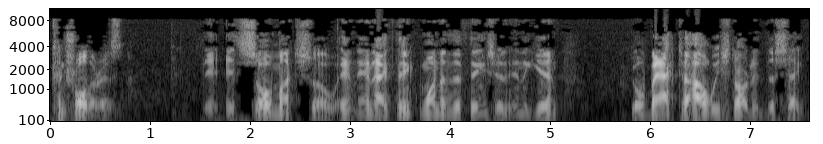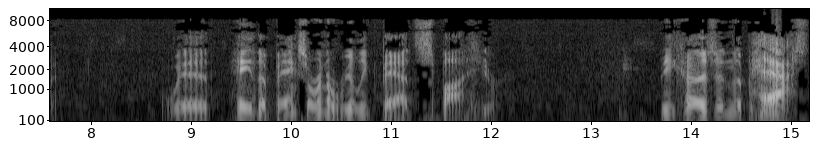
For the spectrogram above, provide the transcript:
control there is. It's so much so, and and I think one of the things that, and again, go back to how we started the segment with, hey, the banks are in a really bad spot here because in the past,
